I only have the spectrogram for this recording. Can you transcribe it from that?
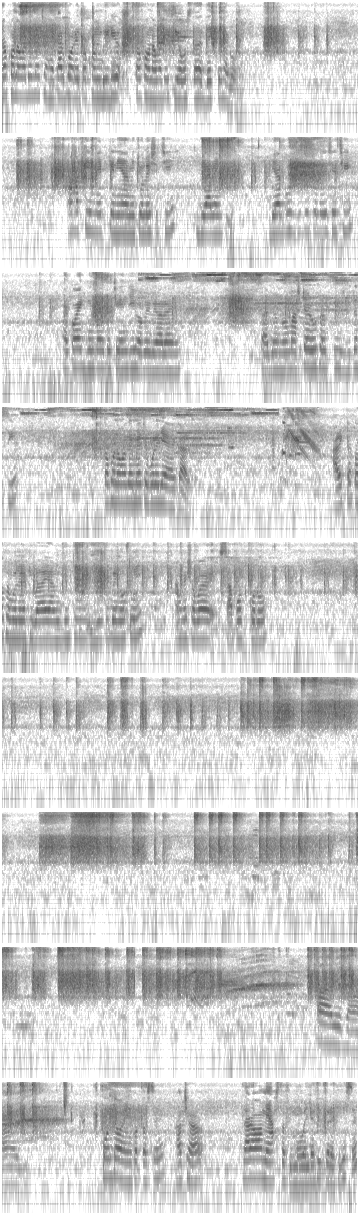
যখন আমাদের ম্যাচে হ্যাকার পরে তখন ভিডিও, তখন আমাদের কি অবস্থা দেখতে থাকো। আমার টিমমেটকে নিয়ে আমি চলে এসেছি বিয়ার র্যাঙ্কি। বিয়ার পুষ দিকে চলে এসেছি। আর কয়েকদিন পরে তো চেঞ্জই হবে বিয়ার র্যাঙ্ক। তার জন্য মাস্টার ওষুধ দিতেছি। তখন আমাদের ম্যাচে পড়ে যায় একার আরেকটা কথা বলে রাখি ভাই, আমি কিন্তু ইউটিউবে নতুন, আমাকে সবাই সাপোর্ট করো। আরে ভাই ফোনটা অন করতেছে। আচ্ছা দাঁড়াও আমি আসতেছি মোবাইলটা ঠিক করে ঠিক আছে?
